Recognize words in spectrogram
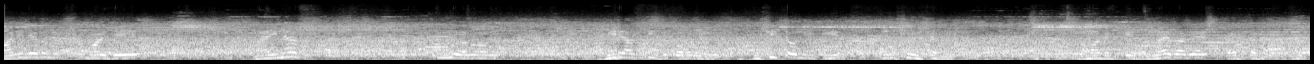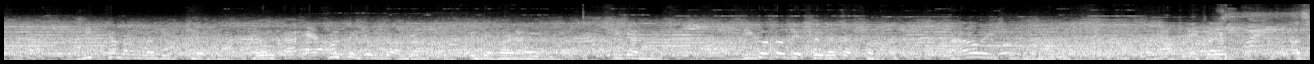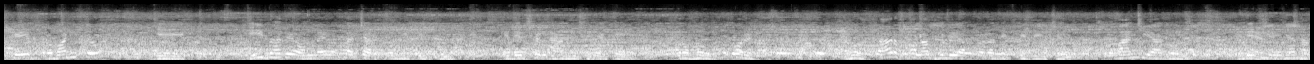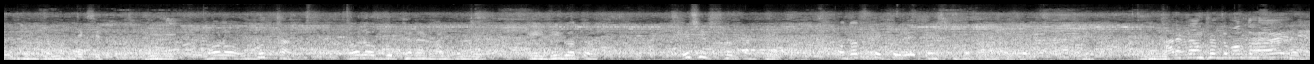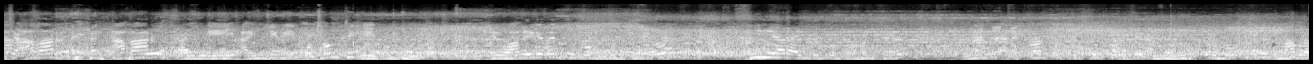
One ইলেভেনের সময় যে মাইনাস টু এবং বিরাজনীতিকরণ ঘোষিত নীতির অংশ হিসাবে আমাদেরকে অন্যায়ভাবে গ্রেপ্তার করছে। মিথ্যা মামলা দিচ্ছে এবং তা এখন পর্যন্ত আমরা কিন্তু হয়রানি আমরা শিকার হয়েছি। বিগত যে স্বৈরাচার সরকার, তারাও এই আজকে প্রমাণিত যে এইভাবে অন্যায় অত্যাচার করলে কিন্তু এদেশের মানুষ এটাকে গ্রহণ করে এবং তার ফলাফলই আপনারা দেখতে পেয়েছেন পাঁচই আগস্ট এদেশের দেখছি। যে গণ অভ্যুত্থান গণ অভ্যুত্থানের মাধ্যমে এই বিগত দেশের সরকারকে পদত্যাগ করে দেশ থেকে পালাতে। আরেকটা অংশ তো বলতে হয়। আচ্ছা আবার আমার এই আইনজীবী প্রথম থেকে ওয়ান ইলেভেন সিনিয়র আইনজীবী গ্রহণ করে। করেছেন আমি অনুরোধ করব। মামলা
